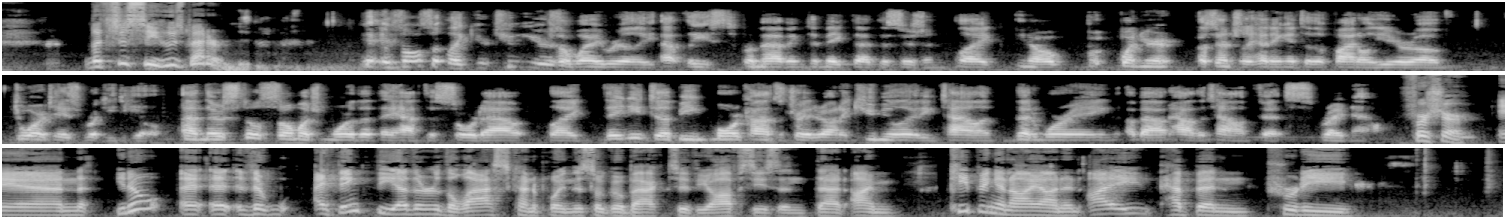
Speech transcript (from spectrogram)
Let's just see who's better it's also like you're two years away, really, at least, from having to make that decision. Like, you know, when you're essentially heading into the final year of Duarte's rookie deal. And there's still so much more that they have to sort out. Like they need to be more concentrated on accumulating talent than worrying about how the talent fits right now. For sure. And, you know, I, think the other, the last kind of point, this will go back to the offseason that I'm keeping an eye on, and I have been pretty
